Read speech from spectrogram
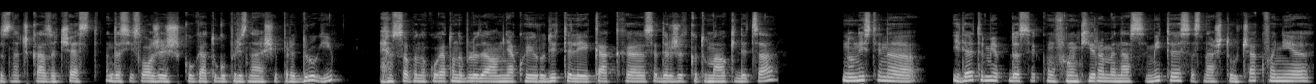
значка за чест да си сложиш, когато го признаеш и пред други. Особено когато наблюдавам някои родители как се държат като малки деца. Но наистина идеята ми е да се конфронтираме нас самите с нашите очаквания,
